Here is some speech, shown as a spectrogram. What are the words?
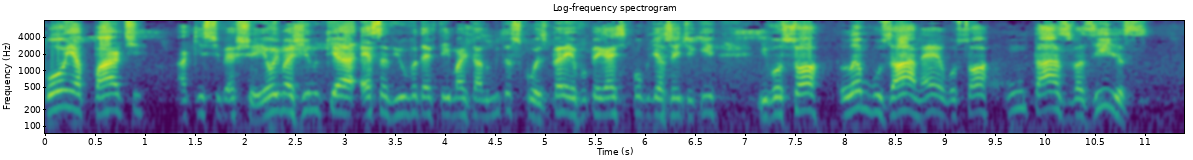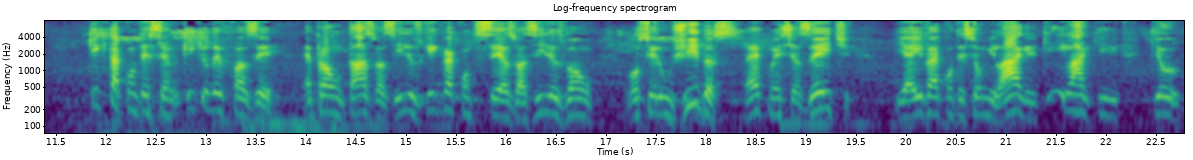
Põe a parte a que estiver cheia. Eu imagino que a, essa viúva deve ter imaginado muitas coisas. Espera aí, eu vou pegar esse pouco de azeite aqui e vou só lambuzar, né? Eu vou só untar as vasilhas. O que está acontecendo? O que, que eu devo fazer? É para untar as vasilhas? O que, que vai acontecer? As vasilhas vão vão ser ungidas né, com esse azeite, e aí vai acontecer um milagre. Que milagre que, que, eu,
